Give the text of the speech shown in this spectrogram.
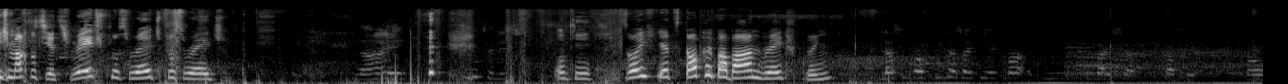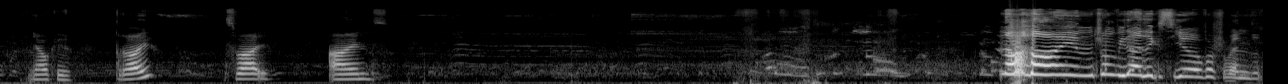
Ich mach das jetzt. Rage plus Rage plus Rage. Nein. bitte nicht. Okay. Soll ich jetzt Doppelbarbaren Rage bringen? Lass uns auf dieser Seite jetzt mal die. Mauern. Ja, okay. Drei, zwei, eins. Nein! Schon wieder Elixier verschwendet.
